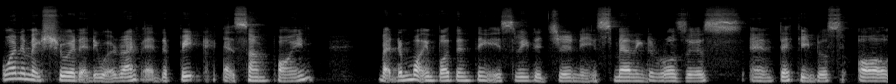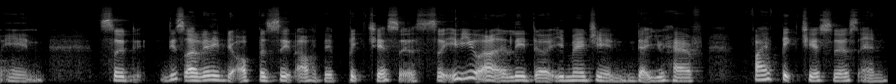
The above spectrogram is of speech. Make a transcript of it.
want to make sure that they will arrive at the peak at some point. But the more important thing is really the journey, smelling the roses and taking those all in. So th- these are really the opposite of the peak chasers. So if you are a leader, imagine that you have five peak chasers and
